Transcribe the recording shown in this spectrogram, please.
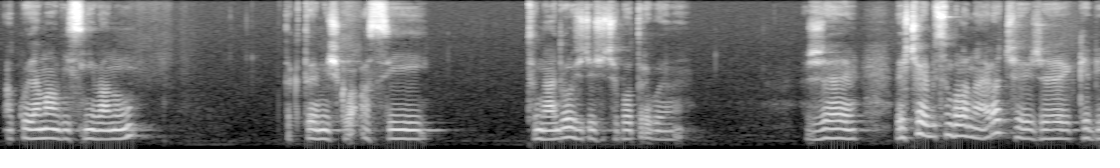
akú ja mám vysnívanú, tak to je, Miško, asi to najdôležitejšie, čo potrebujeme. Že Vieš čo, ja by som bola najradšej, že keby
